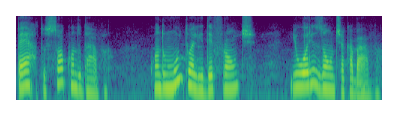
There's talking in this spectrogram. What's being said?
perto só quando dava, quando muito ali de frente e o horizonte acabava.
